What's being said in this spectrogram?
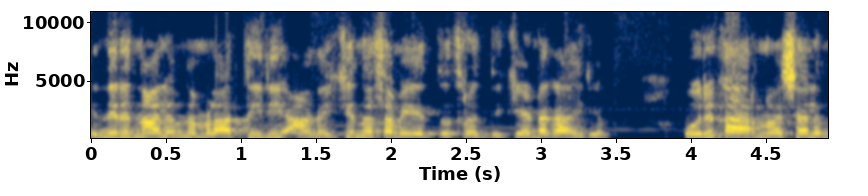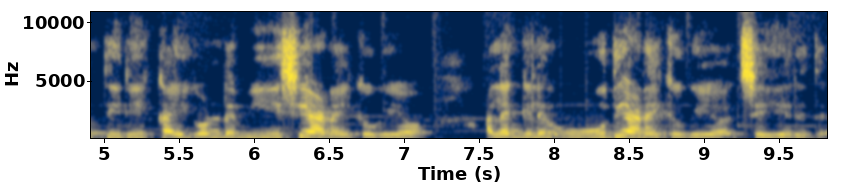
എന്നിരുന്നാലും നമ്മൾ ആ തിരി അണയ്ക്കുന്ന സമയത്ത് ശ്രദ്ധിക്കേണ്ട കാര്യം ഒരു കാരണവശാലും തിരി കൈകൊണ്ട് വീശി അണയ്ക്കുകയോ അല്ലെങ്കിൽ ഊതി അണയ്ക്കുകയോ ചെയ്യരുത്.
